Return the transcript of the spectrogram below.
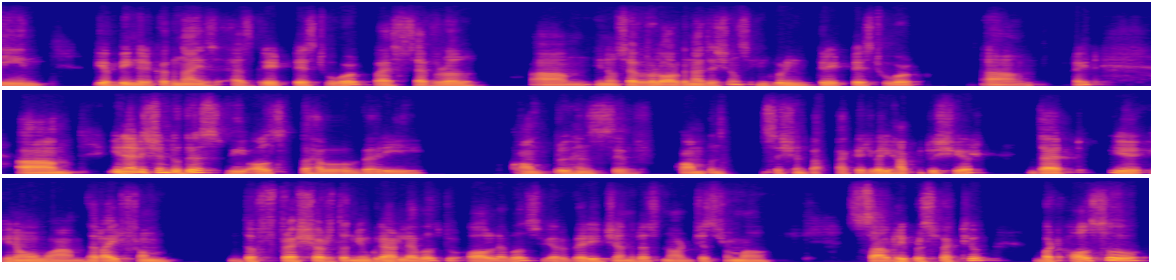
seen we are being recognized as great place to work by several um, you know several organizations including great place to work um, right um, in addition to this we also have a very comprehensive compensation package very happy to share that you, you know um, right from the freshers, the new grad level to all levels. We are very generous, not just from a salary perspective, but also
